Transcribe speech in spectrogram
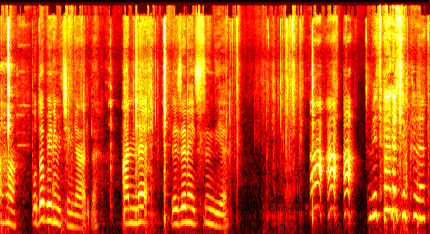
Aha, bu da benim için geldi. Anne rezene içsin diye. Aa aa aa. Bir tane çikolata.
